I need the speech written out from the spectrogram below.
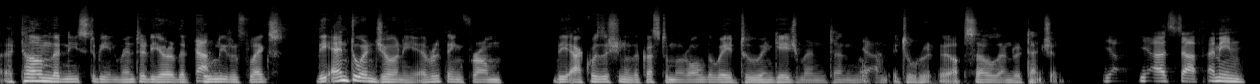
a term that needs to be invented here that yeah. truly reflects the end to end journey, everything from the acquisition of the customer all the way to engagement and yeah. um, to re- upsell and retention. Yeah. Yeah. It's tough. I mean,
